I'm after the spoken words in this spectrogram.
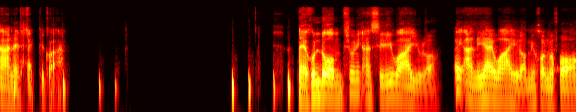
อ่าในแท็กดีกว่าไหนคุณโดมช่วงนี้อ่านซีรีส์วายอยู่เหรอเอ้ยอ่านนิยายวายอยู่เหรอมีคนมาฟ้อง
